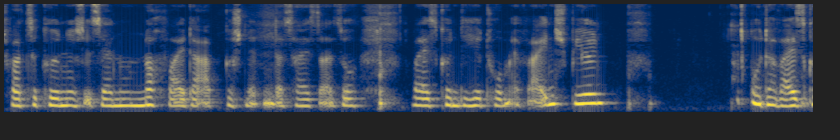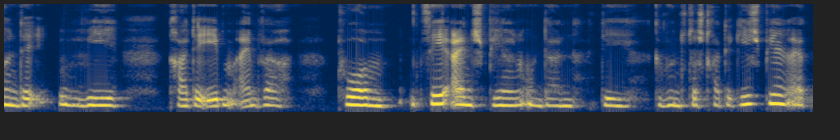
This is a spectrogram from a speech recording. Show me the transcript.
schwarze König ist ja nun noch weiter abgeschnitten. Das heißt also, Weiß könnte hier Turm F1 spielen oder Weiß könnte wie gerade eben einfach Turm C1 spielen und dann die gewünschte Strategie spielen. Er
